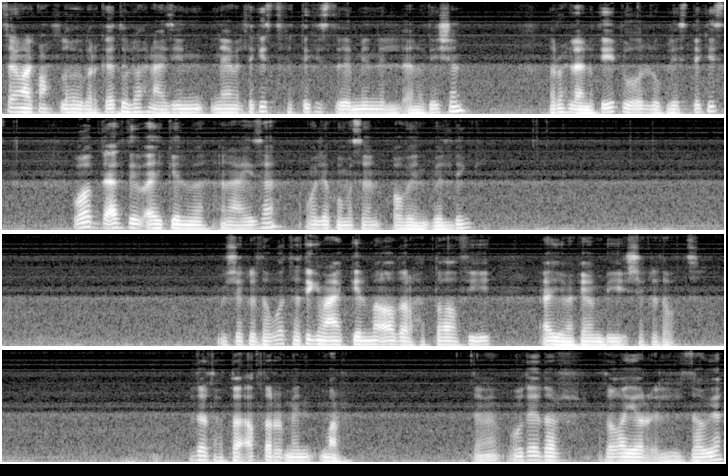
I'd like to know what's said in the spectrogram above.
السلام عليكم ورحمة الله وبركاته. لو إحنا عايزين نعمل text. فال text من ال annotation نروح ل annotate واقول له place text وأبدأ أكتب أي كلمة أنا عايزها. وليكن مثلا open building. بالشكل دوت. هتيجي معايا الكلمة أقدر أحطها في أي مكان بالشكل دوت. تقدر تحطها أكتر من مرة. تمام؟ وتقدر تغير الزاوية.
